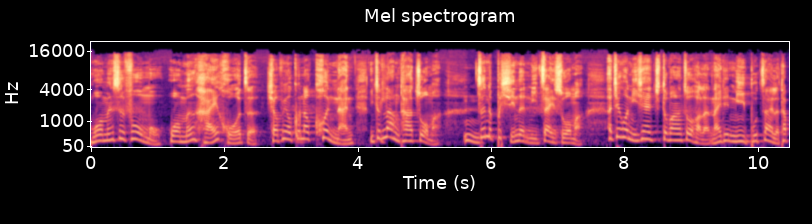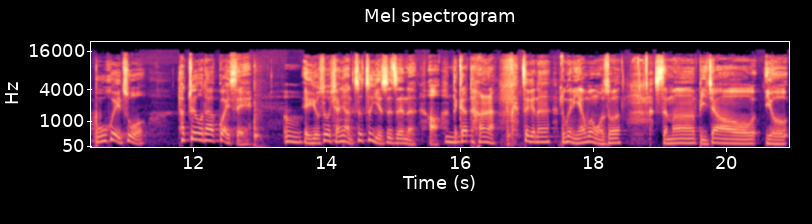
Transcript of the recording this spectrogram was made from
我们是父母，我们还活着，小朋友碰到困难，你就让他做嘛。嗯，真的不行了，你再说嘛。啊，结果你现在都帮他做好了，哪一天你不在了，他不会做，他最后他要怪谁？嗯，哎，有时候想想，这这也是真的啊。那个当然，这个呢，如果你要问我说什么比较有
